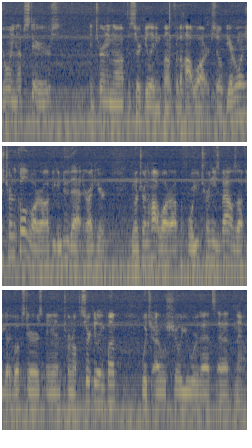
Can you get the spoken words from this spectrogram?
going upstairs and turning off the circulating pump for the hot water. So if you ever want to just turn the cold water off, you can do that right here. If you want to turn the hot water off, before you turn these valves off, you got to go upstairs and turn off the circulating pump, which I will show you where that's at now.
